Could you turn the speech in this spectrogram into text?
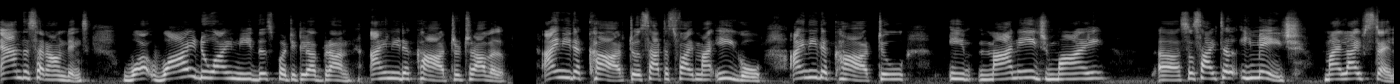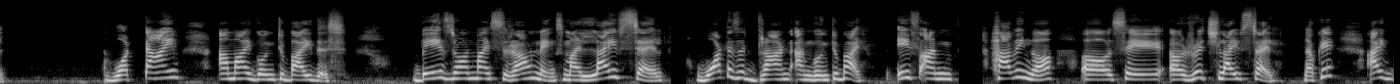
and the surroundings. Why do I need this particular brand? I need a car to travel. I need a car to satisfy my ego. I need a car to manage my uh, societal image, my lifestyle. What time am I going to buy this? Based on my surroundings, my lifestyle, what is it brand I'm going to buy? If I'm having a, uh, say, a rich lifestyle, okay, I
